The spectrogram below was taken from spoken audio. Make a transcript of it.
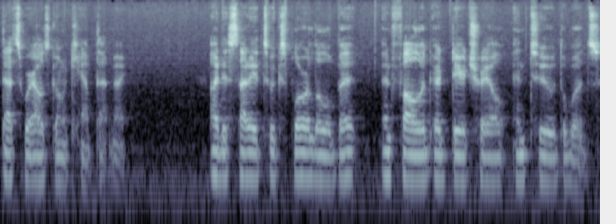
that's where I was going to camp that night. I decided to explore a little bit and followed a deer trail into the woods.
